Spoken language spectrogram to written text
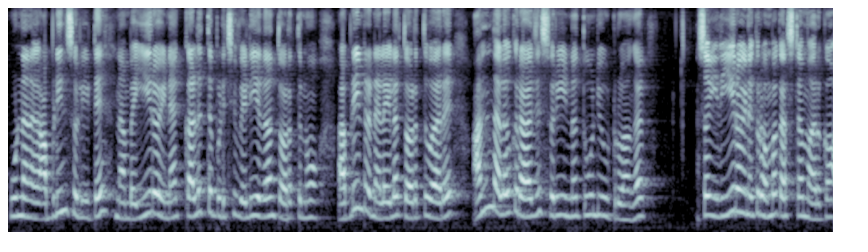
உன்னை அப்படின்னு சொல்லிட்டு நம்ம ஹீரோயினை கழுத்தை பிடிச்சி வெளியே தான் துரத்தணும் அப்படின்ற நிலையில் துரத்துவார். அந்த அளவுக்கு ராஜேஸ்வரி இன்னும் தூண்டி விட்ருவாங்க ஸோ இது ஹீரோயினுக்கு ரொம்ப கஷ்டமாக இருக்கும்.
